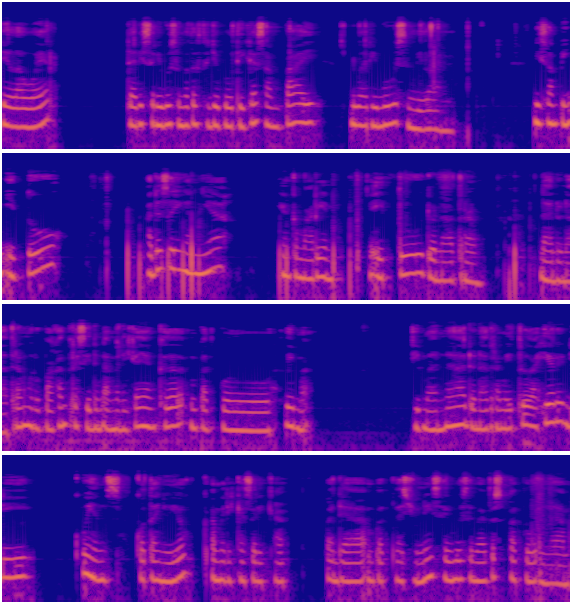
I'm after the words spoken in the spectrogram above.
Delaware dari 1973 sampai 2009. Di samping itu ada saingannya yang kemarin yaitu Donald Trump. Nah, Donald Trump merupakan presiden Amerika yang ke-45 di mana Donald Trump itu lahir di Queens, kota New York, Amerika Serikat, pada 14 Juni 1946.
